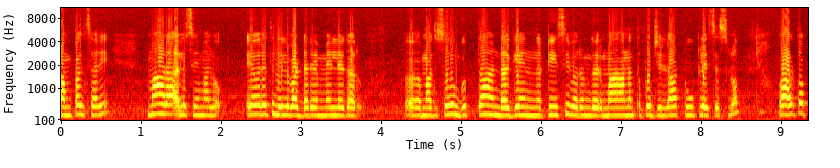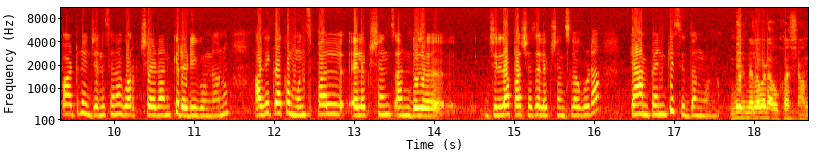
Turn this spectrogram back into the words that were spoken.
కంపల్సరీ మా రాయలసీమలో ఎవరైతే నిలబడ్డారో ఎమ్మెల్యే గారు మధుసూదన్ గుప్తా అండ్ అగైన్ టీసీ వరుణ్ గారు మా అనంతపూర్ జిల్లా టూ ప్లేసెస్లో వాళ్ళతో పాటు నేను జనసేన వర్క్ చేయడానికి రెడీగా ఉన్నాను. అది కాక మున్సిపల్ ఎలక్షన్స్ అండ్ జిల్లా పరిషత్ ఎలక్షన్స్లో కూడా క్యాంపెయిన్కి సిద్ధంగా ఉన్నాను మీరు నిలబడే అవకాశం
